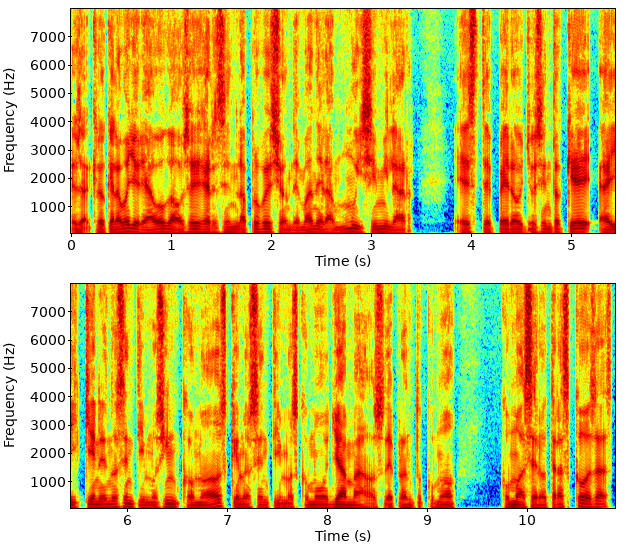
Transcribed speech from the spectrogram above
o sea, creo que la mayoría de abogados ejercen la profesión de manera muy similar, este, pero yo siento que hay quienes nos sentimos incómodos, que nos sentimos como llamados de pronto como, como hacer otras cosas,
